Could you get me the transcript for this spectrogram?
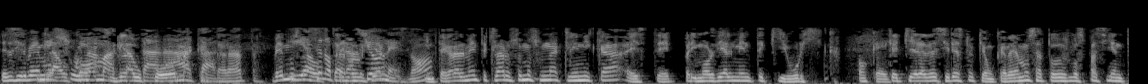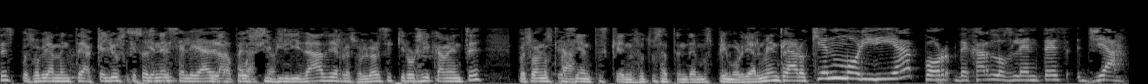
es decir, vemos Glaucoma, una glaucoma, catarata. Vemos Y la hacen operaciones, ¿no? Integralmente, claro, somos una clínica este, primordialmente quirúrgica. Ok. ¿Qué quiere decir esto? Que aunque vemos a todos los pacientes, pues obviamente aquellos que Su tienen la posibilidad de resolverse quirúrgicamente, pues son los Claro. pacientes que nosotros atendemos primordialmente. Claro, ¿quién moriría por dejar los lentes ya?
